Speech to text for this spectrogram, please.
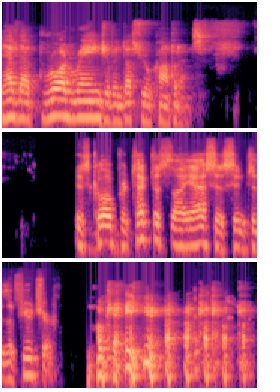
to have that broad range of industrial competence. It's called Protect Us Thy into the Future. Okay.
